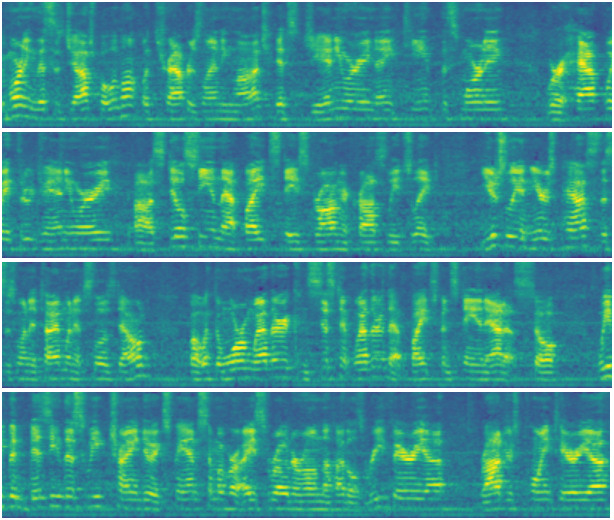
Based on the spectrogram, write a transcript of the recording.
Good morning, this is Josh Bullivant with Trappers Landing Lodge. It's January 19th this morning. We're halfway through January, uh, still seeing that bite stay strong across Leech Lake. Usually in years past, this is when a time when it slows down, but with the warm weather, consistent weather, that bite's been staying at us. So we've been busy this week trying to expand some of our ice road around the Huddles Reef area, Rogers Point area.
